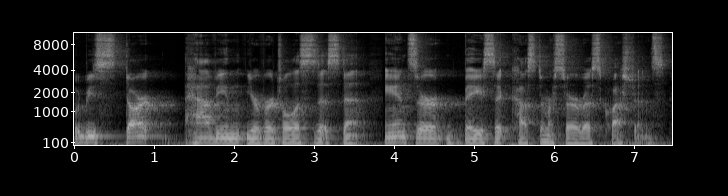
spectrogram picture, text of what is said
would be start having your virtual assistant answer basic customer service questions.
